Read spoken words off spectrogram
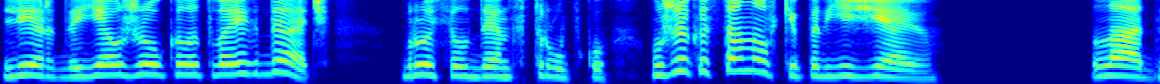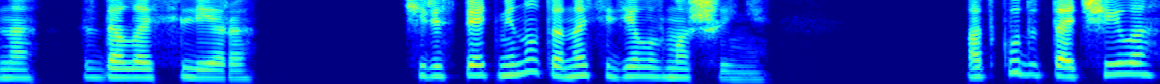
«Лер, да я уже около твоих дач», — бросил Дэн в трубку. «Уже к остановке подъезжаю». «Ладно», — сдалась Лера. Через пять минут она сидела в машине. «Откуда точила?»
